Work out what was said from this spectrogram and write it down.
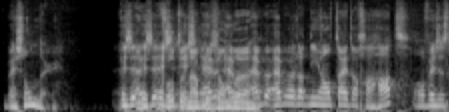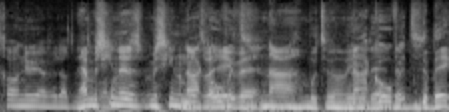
bijzonder. Is, en is, is, voelt het is- nou hebben- bijzonder? Hebben, hebben, hebben we dat niet altijd al gehad? Of is het gewoon nu hebben we dat... Ja, misschien, is, misschien Na omdat we COVID? even... Na, moeten we weer Na de, COVID? De, de Big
